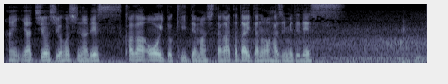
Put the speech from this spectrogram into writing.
はい、八千代市星名です。蚊が多いと聞いてましたが、叩いたのは初めてです。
